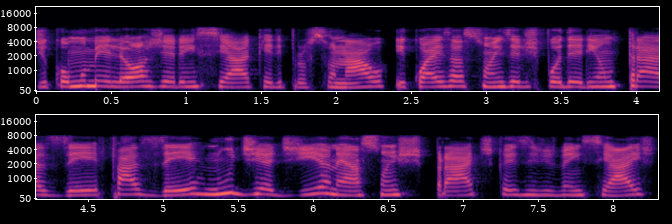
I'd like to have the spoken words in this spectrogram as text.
de como melhor gerenciar aquele profissional e quais ações eles poderiam trazer, fazer no dia a dia, né? Ações práticas e vivenciais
